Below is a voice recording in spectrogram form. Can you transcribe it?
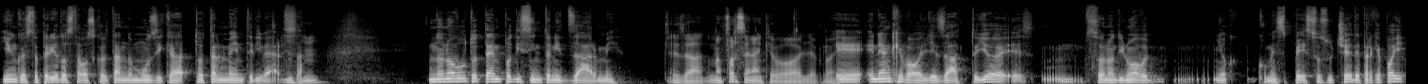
Io in questo periodo stavo ascoltando musica totalmente diversa. Mhm, Non ho avuto tempo di sintonizzarmi Esatto, ma forse neanche voglia poi. e, e neanche voglia, esatto. Io eh, mh, sono di nuovo, io, come spesso succede, perché poi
